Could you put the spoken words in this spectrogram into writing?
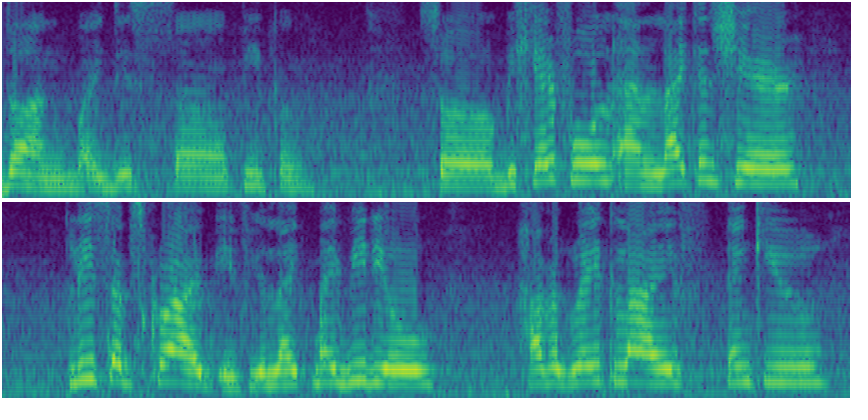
done by these uh, people. So be careful and like and share. Please subscribe if you like my video. Have a great life. Thank you.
